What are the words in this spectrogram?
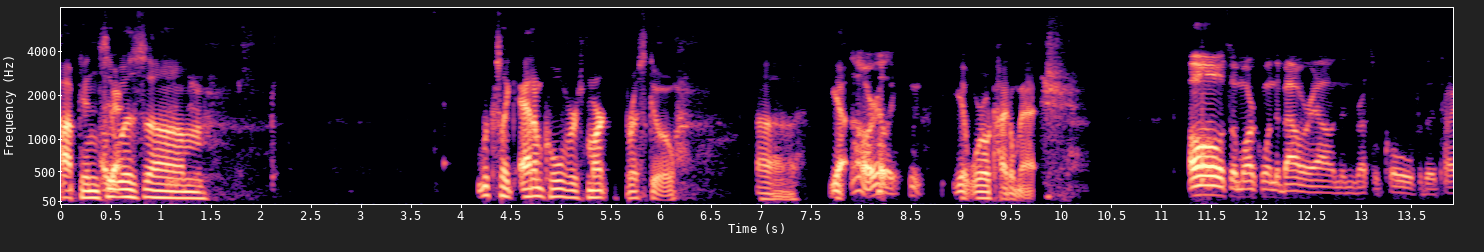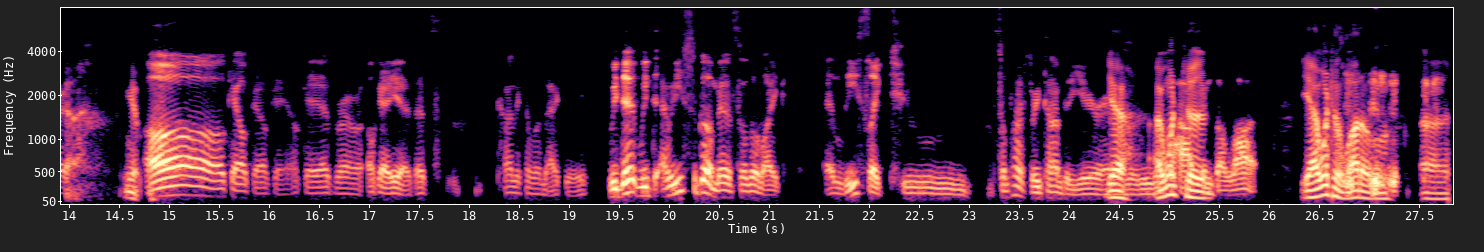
Hopkins. Okay. It was um looks like Adam Cole versus Mark Briscoe. Uh yeah. Oh, really? Hmm. yeah, world title match. Oh, so Mark won the Battle Royale and then wrestled Cole for the title. Yeah. Yep. Oh, okay, okay, okay, okay. That's right. Okay, yeah, that's kind of coming back to me. We did. We we used to go to Minnesota like at least like two, sometimes three times a year. Yeah, we I went to- a lot. Yeah, I went to a lot of them. Uh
